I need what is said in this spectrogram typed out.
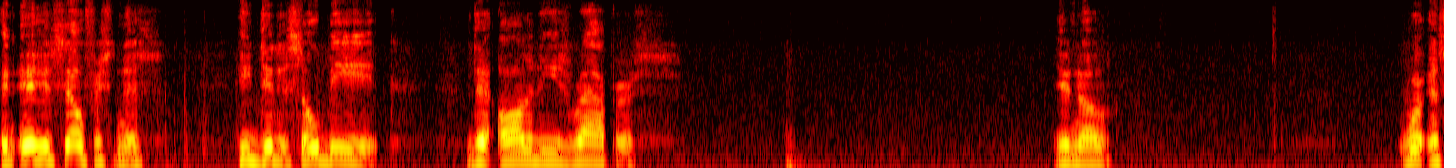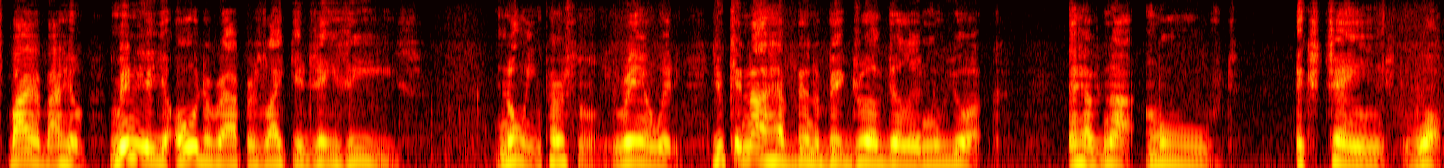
And in his selfishness, he did it so big that all of these rappers, you know, were inspired by him. Many of your older rappers, like your Jay Z's, know him personally, ran with him. You cannot have been a big drug dealer in New York and have not moved, exchanged, walked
